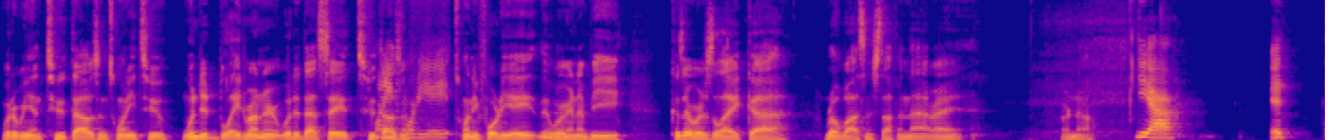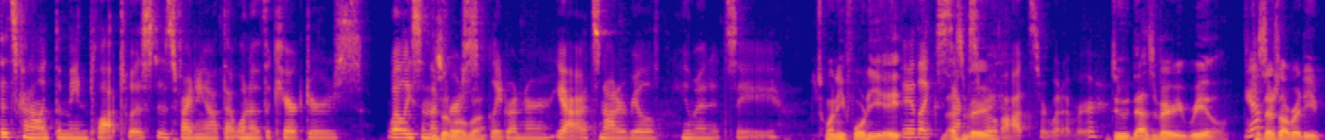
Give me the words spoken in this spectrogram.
What are we in 2022? When did Blade Runner, what did that say? 2048. 2048 that Mm-hmm. we're to be cuz there was like uh robots and stuff in that, right? Or no? Yeah, it. That's kind of like the main plot twist is finding out that one of the characters, well, at least in the a first robot. Blade Runner, yeah, it's not a real human. It's a 2048? they had like That's sex very- robots or whatever. Dude, that's very real. Yeah. Because there's already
